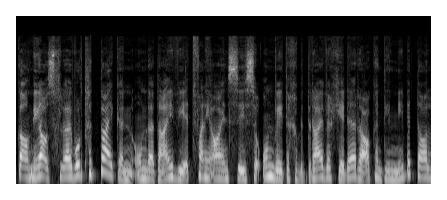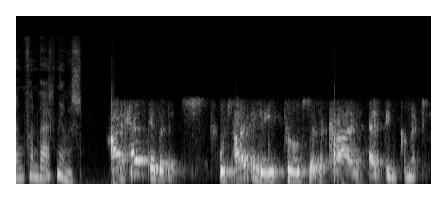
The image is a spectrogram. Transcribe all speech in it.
Kalniels glo hy word geteken omdat hy weet van die ANC se onwettige bedrywighede rakend die nie betaling van werknemers. I have evidence which I believe proves that a crime has been committed.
